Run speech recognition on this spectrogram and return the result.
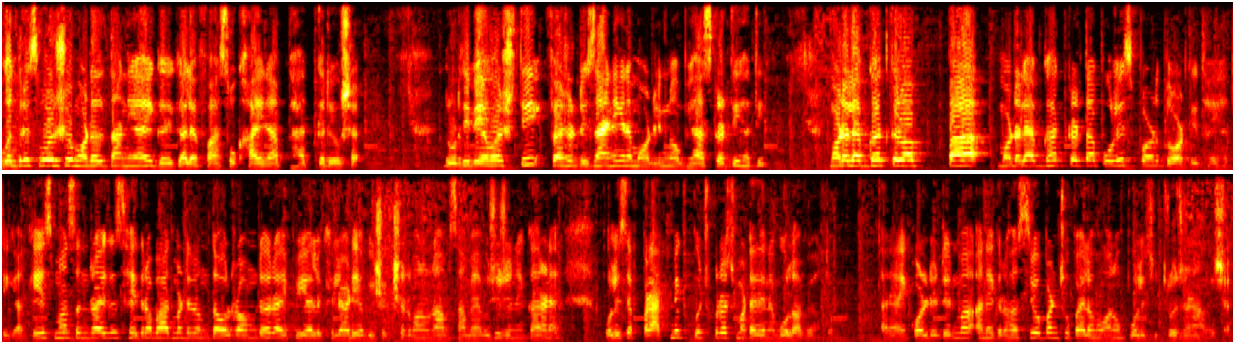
ઓગણત્રીસ વર્ષીય મોડલ તાનિયાએ ગઈકાલે ફાંસો ખાઈને આપઘાત કર્યો છે. દોઢથી બે વર્ષથી ફેશન ડિઝાઇનિંગ અને મોડલિંગનો અભ્યાસ કરતી હતી. મોડલ આપઘાત કરવા પા મોડલે આપઘાત કરતા પોલીસ પણ દોડતી થઈ હતી. આ કેસમાં સનરાઇઝર્સ હૈદરાબાદ માટે રમતા ઓલરાઉન્ડર આઈપીએલ ખેલાડી અભિષેક શર્માનું નામ સામે આવ્યું છે જેને કારણે પોલીસે પ્રાથમિક પૂછપરછ માટે તેને બોલાવ્યો હતો. અને એની કોલ ડિટેલમાં અનેક રહસ્યો પણ છુપાયેલા હોવાનું પોલીસ સૂત્રો જણાવે છે.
